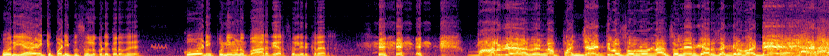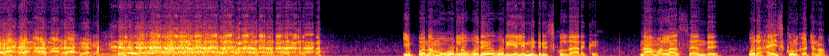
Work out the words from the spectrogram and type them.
ஒரு ஏழைக்கு படிப்பு சொல்லிக் கொடுக்கறது. கோடி புண்ணியம்னு பாரதியார் சொல்லியிருக்கிறார். பாரதியார் அதெல்லாம் பஞ்சாயத்துல சொல்லணும்னா சொல்லியிருக்காரு சக்கரபாட்டி. இப்ப நம்ம ஊர்ல ஒரே ஒரு எலிமெண்டரி ஸ்கூல் தான் இருக்கு. நாமெல்லாம் சேர்ந்து ஒரு ஹை ஸ்கூல் கட்டணும்.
